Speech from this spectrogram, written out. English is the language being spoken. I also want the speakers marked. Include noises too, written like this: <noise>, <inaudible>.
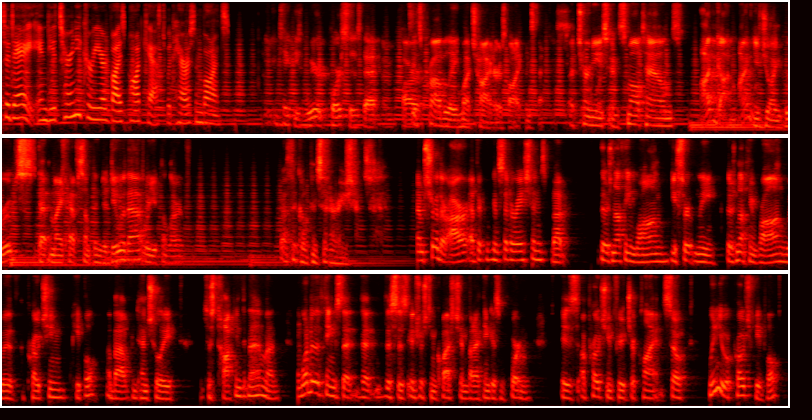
Speaker 1: Today, in the Attorney Career Advice podcast with Harrison Barnes.
Speaker 2: You can take these weird courses that are.
Speaker 3: It's probably much higher, is all I can say. Attorneys in small towns. I've gotten, I, you join groups that might have something to do with that, where you can learn ethical considerations. I'm sure there are ethical considerations, but there's nothing wrong. You certainly, there's nothing wrong with approaching people about potentially just talking to them. And one of the things that that this is interesting question, but I think is important, is approaching future clients. So when you approach people,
